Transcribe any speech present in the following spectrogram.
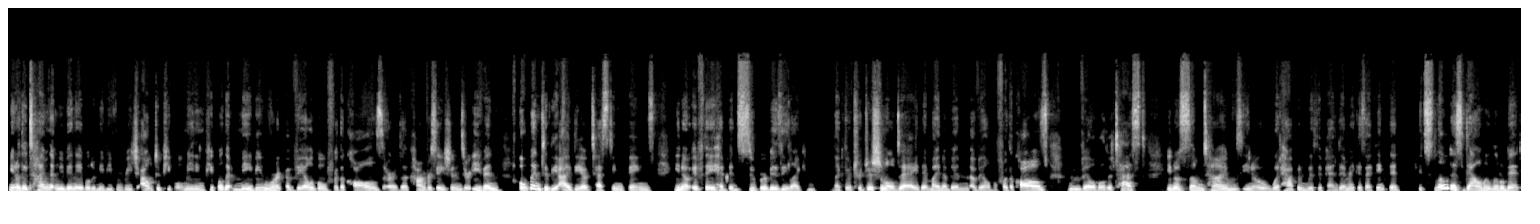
you know, the time that we've been able to maybe even reach out to people, meaning people that maybe weren't available for the calls or the conversations or even open to the idea of testing things, you know, if they had been super busy like like their traditional day that might have been available for the calls available to test you know sometimes you know what happened with the pandemic is i think that it slowed us down a little bit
